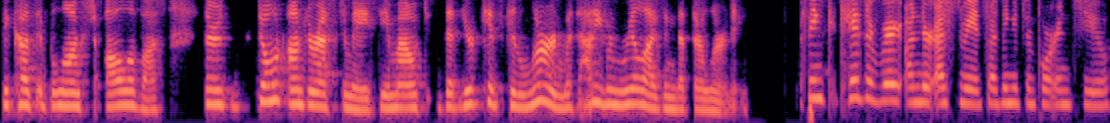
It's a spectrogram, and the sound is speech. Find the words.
because it belongs to all of us. There, don't underestimate the amount that your kids can learn without even realizing that they're learning. I think kids are very underestimated, so I think it's important to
